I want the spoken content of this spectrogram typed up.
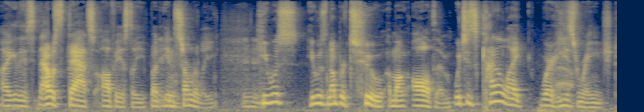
Like this that was stats obviously, but in summer league, he was he was number two among all of them, which is kind of like where he's ranged.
